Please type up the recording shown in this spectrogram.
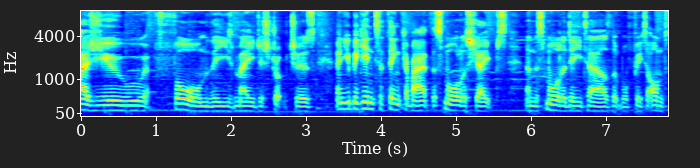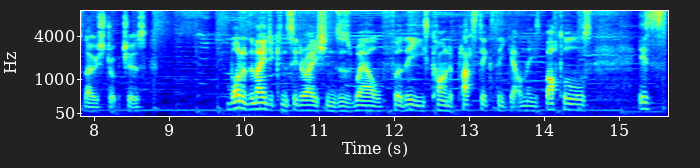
as you form these major structures and you begin to think about the smaller shapes and the smaller details that will fit onto those structures. One of the major considerations as well for these kind of plastics that you get on these bottles is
